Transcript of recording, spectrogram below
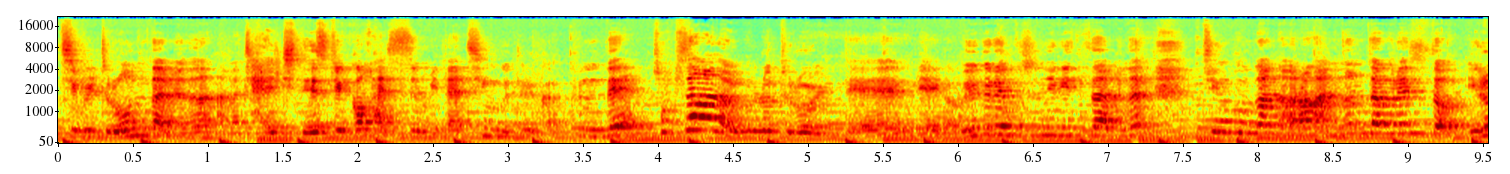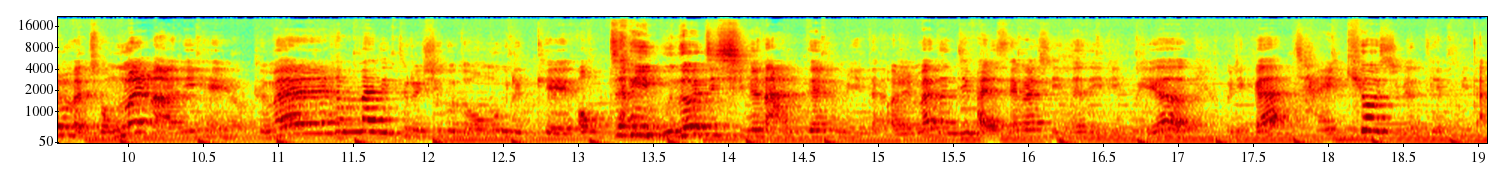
집을 들어온다면 아마 잘 지냈을 것 같습니다, 친구들과. 근데 속상한 얼굴로 들어올 때 우리 애가 왜 그래 무슨 일 있어 하면은 친구가 나랑 안 논다 그랬어 이런 말 정말 많이 해요. 그 말 한마디 들으시고 너무 그렇게 억장이 무너지시면 안 됩니다. 얼마든지 발생할 수 있는 일이고요. 우리가 잘 키워주면 됩니다.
